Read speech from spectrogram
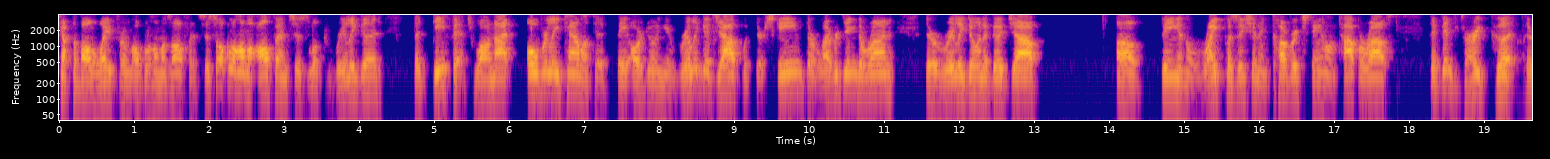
kept the ball away from Oklahoma's offense. This Oklahoma offense has looked really good. The defense, while not overly talented, they are doing a really good job with their scheme. They're leveraging the run. They're really doing a good job of being in the right position and coverage, staying on top of routes. They've been very good. They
